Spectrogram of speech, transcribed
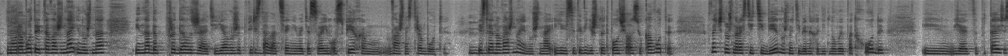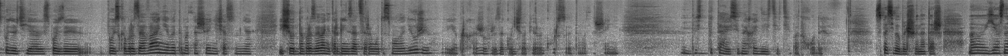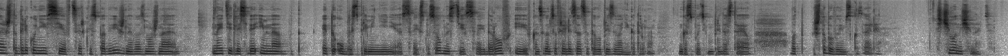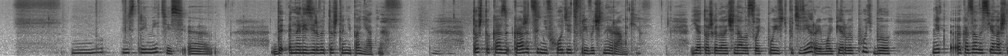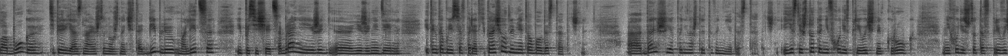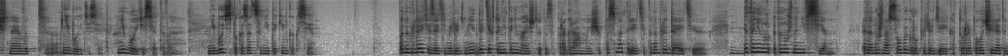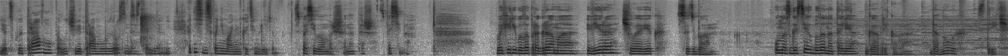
Но работа эта важна и нужна, и надо продолжать. И я уже перестала оценивать своим успехом важность работы. Mm-hmm. Если она важна и нужна, и если ты видишь, что это получалось у кого-то, значит, нужно расти тебе, нужно тебе находить новые подходы. И я это пытаюсь использовать, я использую поиск образования в этом отношении. Сейчас у меня еще одно образование – это организация работы с молодежью. Я прохожу, уже закончила первый курс в этом отношении. Mm-hmm. То есть пытаюсь и находить эти подходы. Спасибо большое, Наташ. Но я знаю, что далеко не все в церкви сподвижны. Возможно, найти для себя именно вот эту область применения своих способностей, своих даров и, в конце концов, реализация того призвания, которое Господь ему предоставил. Вот что бы вы им сказали? С чего начинать? Ну, не стремитесь э, анализировать то, что непонятно. Mm-hmm. То, что кажется, не входит в привычные рамки. Я тоже, когда начинала свой путь, путь веры, мой первый путь был мне казалось, я нашла Бога, теперь я знаю, что нужно читать Библию, молиться и посещать собрания э, еженедельно, и тогда будет все в порядке. Поначалу для меня этого было достаточно. А дальше я поняла, что этого недостаточно. И если что-то не входит в привычный круг, не входит что-то в привычное вот... Э, не бойтесь этого. Не бойтесь этого. Не бойтесь показаться не таким, как все. Понаблюдайте за этими людьми. Для тех, кто не понимает, что это за программа еще, посмотрите, понаблюдайте. Это, не, это нужно не всем. Это нужно особой группе людей, которые получили эту детскую травму, получили травму в взрослом да. состоянии. Отнеситесь с пониманием к этим людям. Спасибо вам большое, Наташа. Спасибо. В эфире была программа «Вера, человек, судьба». У нас в гостях была Наталья Гаврикова. До новых встреч!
